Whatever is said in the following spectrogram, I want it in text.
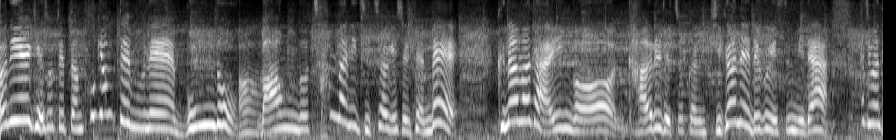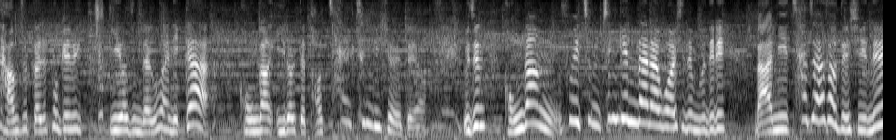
연일 계속됐던 폭염 때문에 몸도 아. 마음도 참 많이 지쳐 계실 텐데 그나마 다행인 건 가을을 재촉하는 비가 내리고 있습니다. 하지만 다음 주까지 폭염이 쭉 이어진다고 하니까 건강 이럴 때 더 잘 챙기셔야 돼요. 요즘 건강 소위 좀 챙긴다라고 하시는 분들이 많이 찾아서 드시는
